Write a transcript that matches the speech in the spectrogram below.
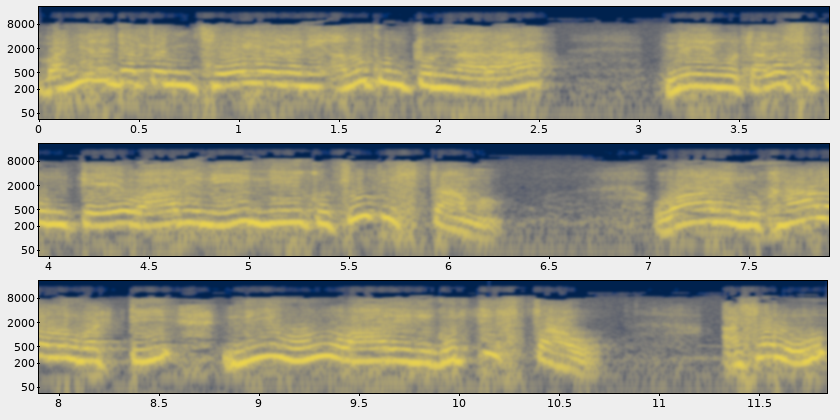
బహిర్గతం చేయడని అనుకుంటున్నారా? మేము తలసుకుంటే వారిని నీకు చూపిస్తాము. వారి ముఖాలను బట్టి నీవు వారిని గుర్తిస్తావు. అసలు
